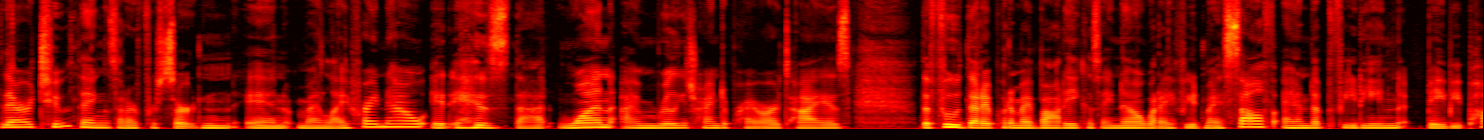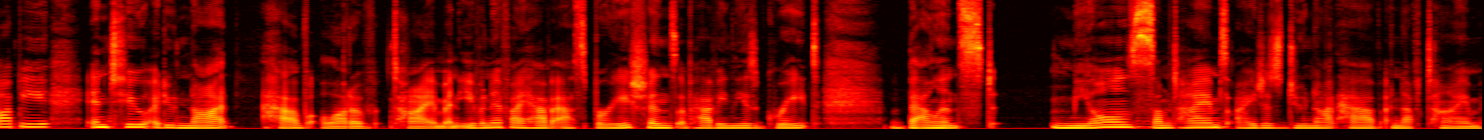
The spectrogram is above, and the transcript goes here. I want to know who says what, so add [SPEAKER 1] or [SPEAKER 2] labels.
[SPEAKER 1] there are two things that are for certain in my life right now, it is that one, I'm really trying to prioritize the food that I put in my body because I know what I feed myself, I end up feeding baby Poppy. And two, I do not have a lot of time. And even if I have aspirations of having these great, balanced meals, sometimes I just do not have enough time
